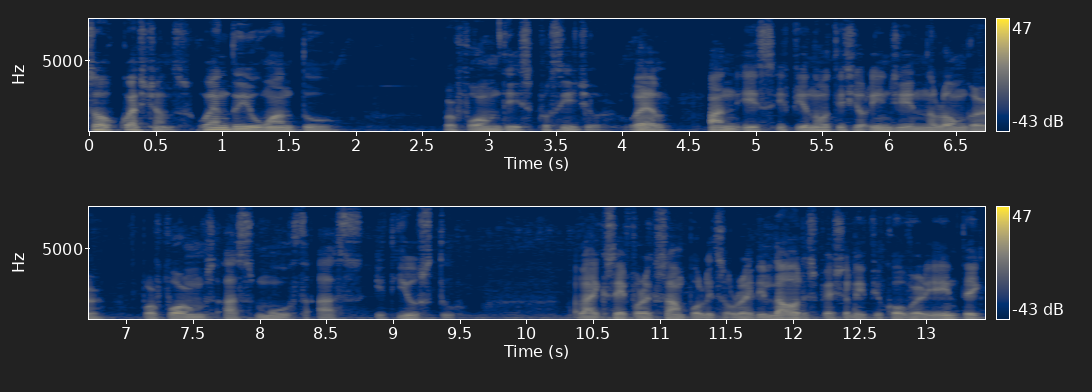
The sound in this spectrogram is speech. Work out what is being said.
So questions, when do you want to perform this procedure? Well, one is if you notice your engine no longer performs as smooth as it used to. Like say for example, it's already loud, especially if you cover the intake,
